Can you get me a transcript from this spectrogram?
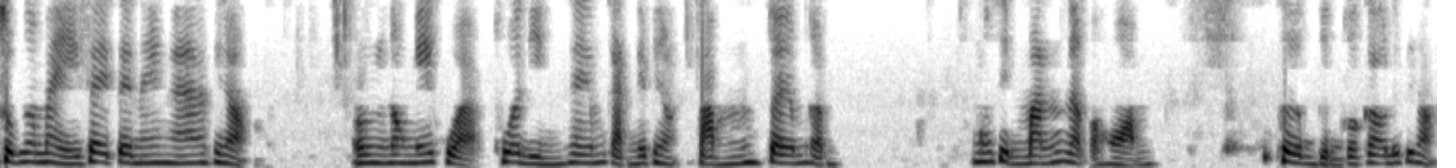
ซุปหน้ำใหม่ใส่แต่ในงานพี่น้องน้องเมฆขวทั่วดินใส่น้ำกัดได้พี่น้องตำใส่น้ำกัดมันสิมันแล้วก็หอม เพิ่มกลิ่นก็เก่าได้พี่น้อง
